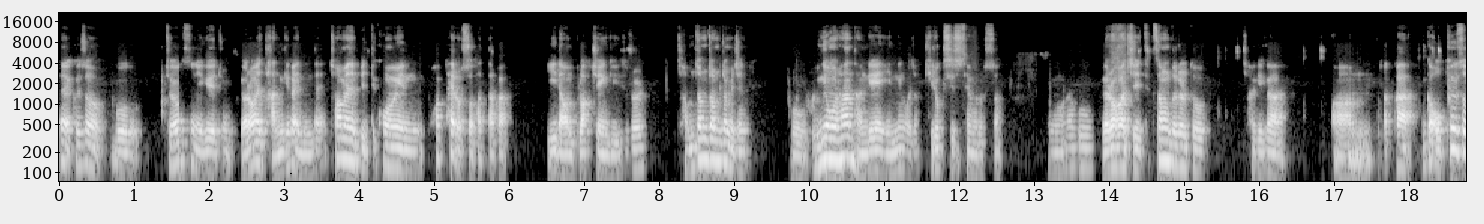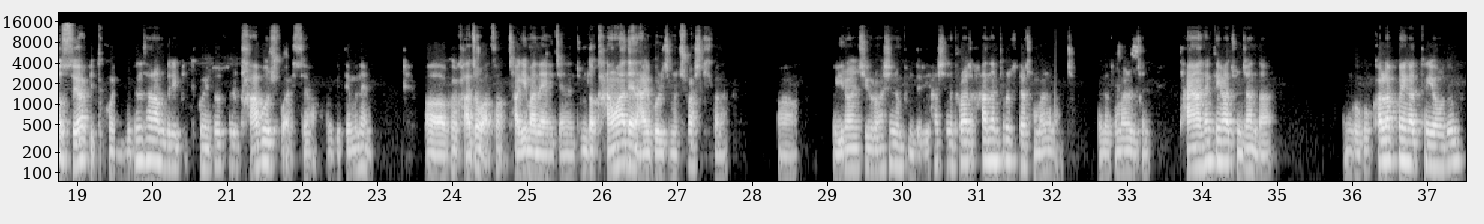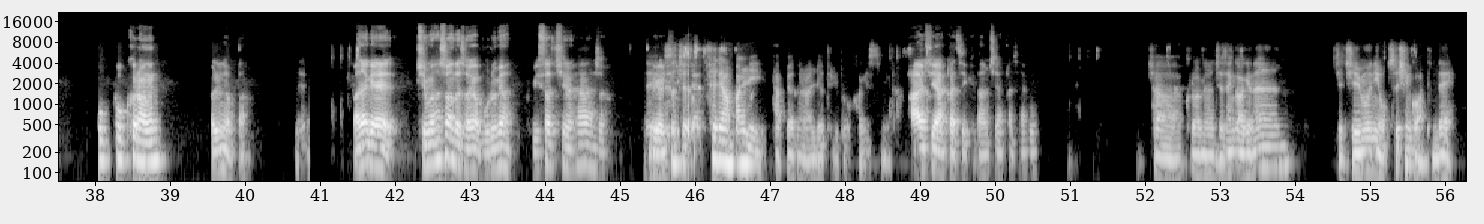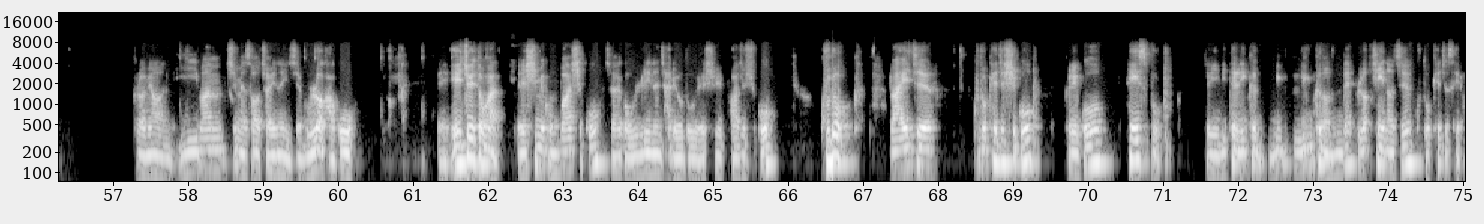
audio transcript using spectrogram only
네, 그래서 뭐 제가 봤을 때 이게 좀 여러 가지 단계가 있는데 처음에는 비트코인 화폐로서 갔다가 이 나온 블록체인 기술을 점점 점점 이제 뭐 응용을 하는 단계에 있는 거죠. 기록 시스템으로서 응용을 하고 여러 가지 특성들을 또 자기가 음, 아까 그러니까 오픈 소스야 비트코인 모든 사람들이 비트코인 소스를 다 볼 수가 있어요. 그렇기 때문에 어, 그걸 가져와서 자기만의 이제는 좀 더 강화된 알고리즘을 추가시키거나 어, 뭐 이런 식으로 하시는 분들이 하시는 프로젝트 하는 프로젝트가 정말로 많죠. 그래서 정말로 이제 다양한 생태가 존재한다. 거고 칼라코인 같은 경우도 fork랑은 관련이 없다. 네. 만약에 질문하셨는데 저희가 모르면 리서치를 해야죠. 네, 리서치에서 최대한 빨리 답변을 알려드리도록 하겠습니다. 다음 시간까지 그 다음 시간까지 하고. 자, 그러면 제 생각에는 이제 질문이 없으신 것 같은데 그러면 이맘쯤에서 저희는 이제 물러가고 네, 일주일 동안 열심히 공부하시고 저희가 올리는 자료도 열심히 봐주시고 구독, likes 구독해주시고 그리고 페이스북 저기 밑에 링크 링크 넣었는데 블록체인어즈 구독해주세요.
